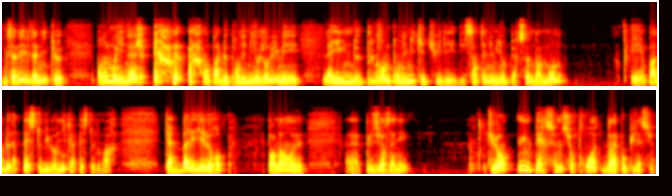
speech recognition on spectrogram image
Vous savez, les amis, que pendant le Moyen Âge, on parle de pandémie aujourd'hui, mais là, il y a une de plus grande pandémie qui a tué des, centaines de millions de personnes dans le monde. Et on parle de la peste bubonique, la peste noire, qui a balayé l'Europe pendant euh, euh, plusieurs années, tuant une personne sur trois dans la population.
